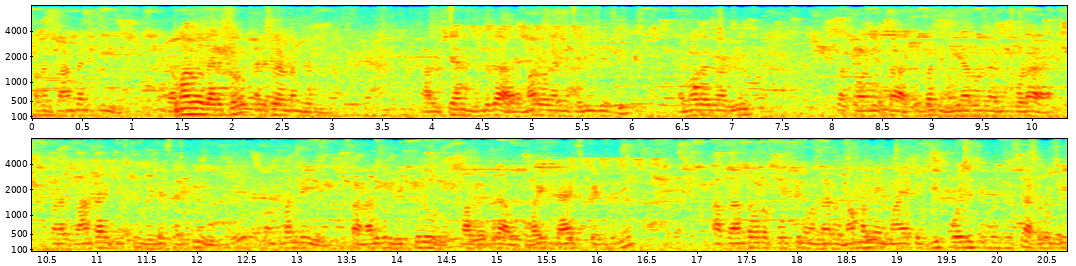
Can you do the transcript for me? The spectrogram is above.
సదరు ప్రాంతానికి ఎంఆర్ఓ గారితో కలిసి వెళ్ళడం జరిగింది. ఆ విషయాన్ని ముందుగా ఎంఆర్ఓ గారిని తెలియజేసి ఎంఆర్ఓ గారిని ప్లస్ వాళ్ళ యొక్క సిబ్బంది డిఆర్ఓ గారిని కూడా వాళ్ళ ప్రాంతానికి తీసుకుని వెళ్ళేసరికి కొంతమంది ఒక నలుగురు వ్యక్తులు వాళ్ళ దగ్గర ఒక వైట్ బ్యాగ్స్ పెట్టుకుని ఆ ప్రాంతంలో కూర్చుని ఉన్నారు. మమ్మల్ని మా యొక్క జీప్ పోలీస్ జీపులు చూసి అక్కడ నుంచి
